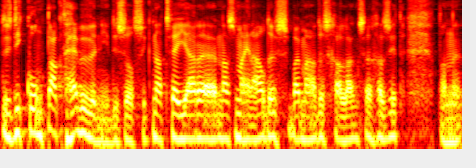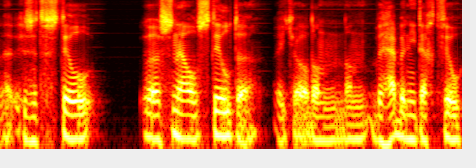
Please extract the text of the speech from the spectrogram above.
Dus die contact hebben we niet. Dus als ik na twee jaar uh, naast mijn ouders, bij mijn ouders ga langs uh, ga zitten, dan uh, is het stil, snel stilte. Weet je wel, dan, dan we hebben niet echt veel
